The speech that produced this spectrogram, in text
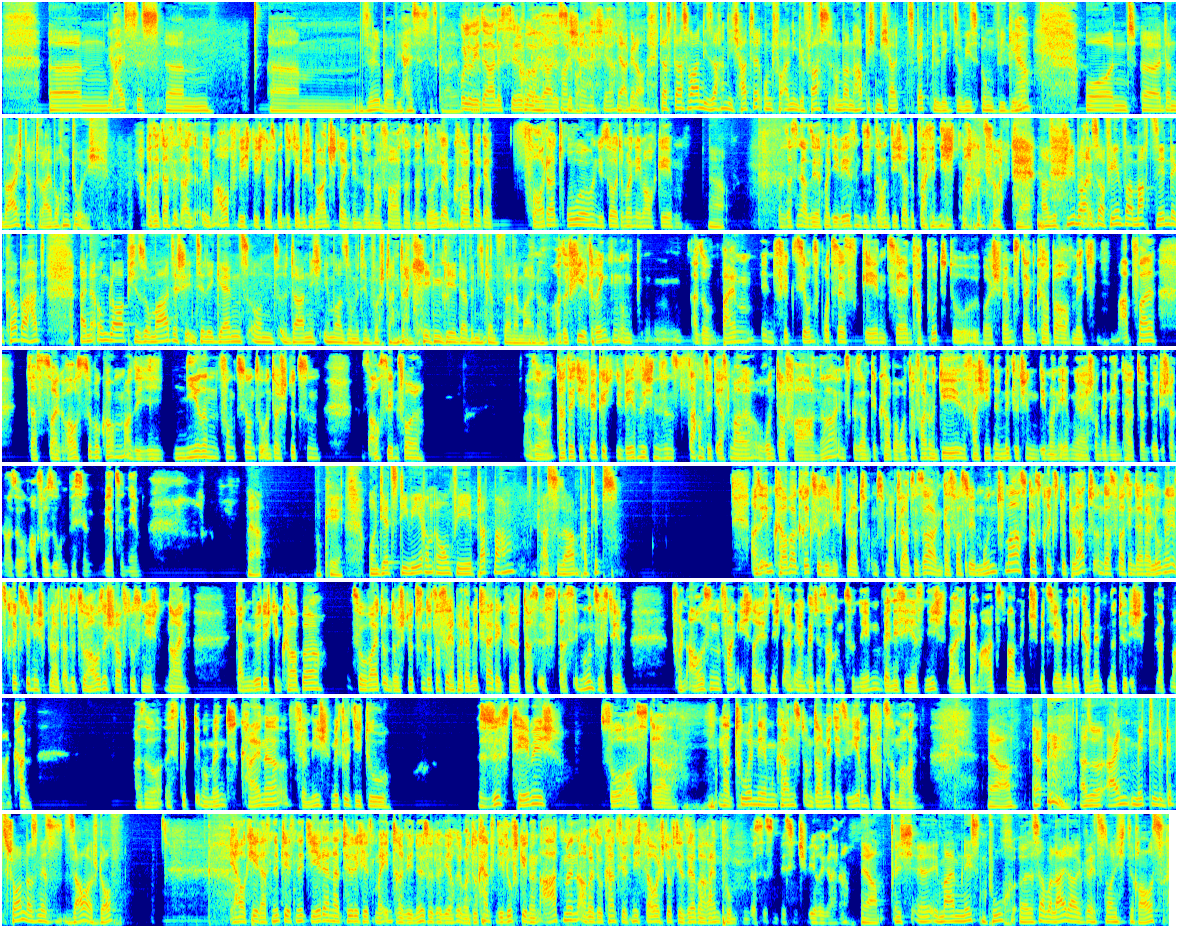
ähm, wie heißt es, ähm, ähm, Silber, wie heißt es jetzt gerade? Kolloidales Silber. Kolloidales Wahrscheinlich, Silber. ja. Ja, genau. Das, das waren die Sachen, die ich hatte und vor allen Dingen gefastet und dann habe ich mich halt ins Bett gelegt, so wie es irgendwie ging. Ja. Und äh, dann war ich nach drei Wochen durch. Also das ist also eben auch wichtig, dass man sich da nicht überanstrengt in so einer Phase. Dann soll der. Körper, der fordert Ruhe und die sollte man ihm auch geben. Ja. Also das sind also jetzt mal die wesentlichen Sachen, die ich also quasi nicht machen soll. Ja, also Fieber also, ist auf jeden Fall, macht Sinn. Der Körper hat eine unglaubliche somatische Intelligenz und da nicht immer so mit dem Verstand dagegen gehen, da bin ich ganz deiner Meinung. Also, also viel trinken und also beim Infektionsprozess gehen Zellen kaputt. Du überschwemmst deinen Körper auch mit Abfall das Zeug rauszubekommen, also die Nierenfunktion zu unterstützen, ist auch sinnvoll. Also tatsächlich wirklich die wesentlichen sind, Sachen sind erstmal runterfahren, ne? insgesamt den Körper runterfahren und die verschiedenen Mittelchen, die man eben ja schon genannt hat, dann würde ich dann also auch versuchen, ein bisschen mehr zu nehmen. Ja, okay. Und jetzt die Wehren irgendwie platt machen? Hast du da ein paar Tipps? Also im Körper kriegst du sie nicht platt, um es mal klar zu sagen. Das, was du im Mund machst, das kriegst du platt und das, was in deiner Lunge ist, kriegst du nicht platt. Also zu Hause schaffst du es nicht. Nein. Dann würde ich den Körper so weit unterstützen, dass er selber damit fertig wird. Das ist das Immunsystem. Von außen fange ich da jetzt nicht an, irgendwelche Sachen zu nehmen, wenn ich sie jetzt nicht, weil ich beim Arzt war, mit speziellen Medikamenten natürlich platt machen kann. Also es gibt im Moment keine für mich Mittel, die du systemisch so aus der Natur nehmen kannst, um damit jetzt Viren platt zu machen. Ja, also ein Mittel gibt's schon, das ist Sauerstoff. Ja, okay, das nimmt jetzt nicht jeder natürlich jetzt mal intravenös oder wie auch immer. Du kannst in die Luft gehen und atmen, aber du kannst jetzt nicht Sauerstoff dir selber reinpumpen. Das ist ein bisschen schwieriger. Ne? Ja, ich äh, in meinem nächsten Buch, äh, das ist aber leider jetzt noch nicht raus,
